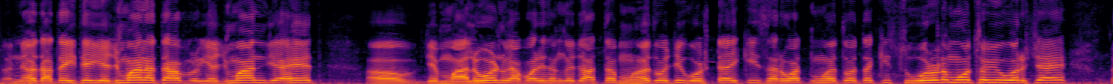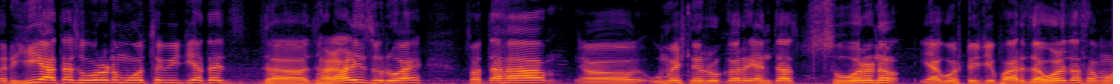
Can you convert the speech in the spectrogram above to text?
धन्यवाद. आता इथे यजमान आता यजमान जे आहेत अ, जे मालवण व्यापारी संघाची आता महत्त्वाची गोष्ट आहे की सर्वात महत्त्वाचं की सुवर्ण महोत्सवी वर्ष आहे तर ही आता सुवर्ण महोत्सवी जी आता झ झळाळी सुरू आहे. स्वतः अ, उमेश नेरुरकर यांचा सुवर्ण या गोष्टीची फार जवळचा सम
